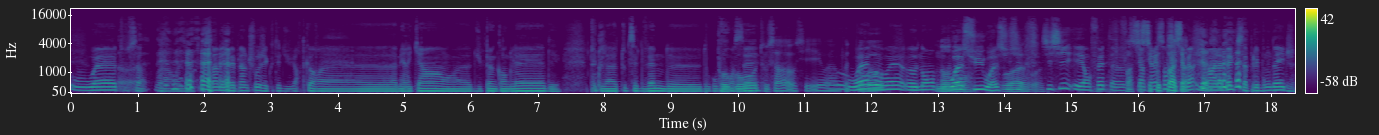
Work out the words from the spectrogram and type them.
Ouais, tout ça. Voilà, on va dire tout ça, mais il y avait plein de choses. J'écoutais du hardcore euh, américain, euh, du punk anglais, des, toute la, toute cette veine de, de groupes Pogo, français. tout ça aussi, ouais, un peu de ouais, ouais, Pogo. ouais, euh, non, Non, ouais, non. si, ouais, si, Ouais, si. ouais. Si, si, et en fait, euh, Enfin, ce qui est intéressant, c'est qu'il y, avait- il y avait un label qui s'appelait Bondage,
